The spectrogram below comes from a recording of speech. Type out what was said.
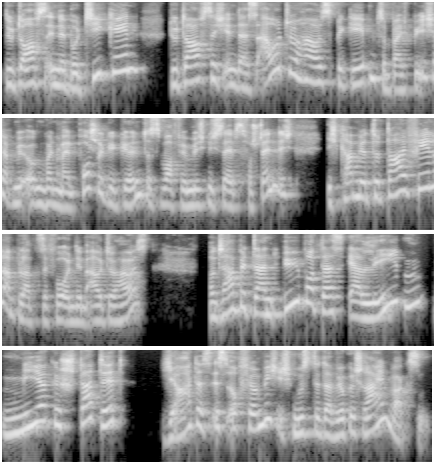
Du darfst in eine Boutique gehen. Du darfst dich in das Autohaus begeben. Zum Beispiel, ich habe mir irgendwann meinen Porsche gegönnt. Das war für mich nicht selbstverständlich. Ich kam mir total fehl am Platze vor in dem Autohaus und habe dann über das Erleben mir gestattet, ja, das ist auch für mich. Ich musste da wirklich reinwachsen.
